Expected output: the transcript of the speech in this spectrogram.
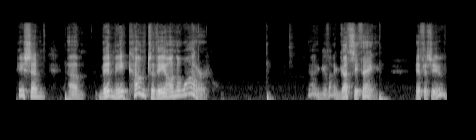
he said, um, bid me come to thee on the water. What a gutsy thing. If it's you,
